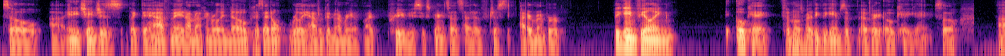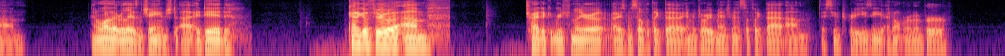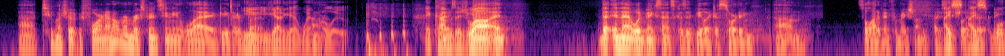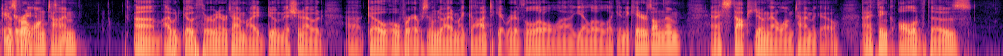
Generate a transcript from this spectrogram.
So uh, any changes like they have made, I'm not going to really know because I don't really have a good memory of my previous experience outside of just I remember the game feeling okay for the most part. I think the game's a, a very okay game. So, um, and a lot of that really hasn't changed. I, I did kind of go through, uh, um, try to refamiliarize myself with like the inventory management and stuff like that. Um, it seemed pretty easy. I don't remember uh, too much of it before, and I don't remember experiencing any lag either. you but you got to get way uh, more loot. It comes I- as you well, get and that and that would make sense because it'd be like a sorting. Um, it's a lot of information on. I, essentially I s- for a well, because to for a read. long So- time, um, I would go through, and every time I do a mission, I would uh, go over every single new item I got to get rid of the little uh, yellow like indicators on them, and I stopped doing that a long time ago. And I think all of those,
